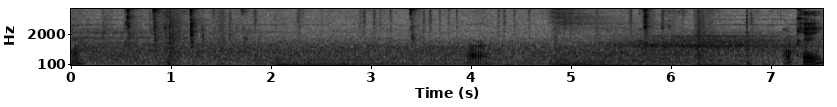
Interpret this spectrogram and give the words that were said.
어? 어. 오케이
